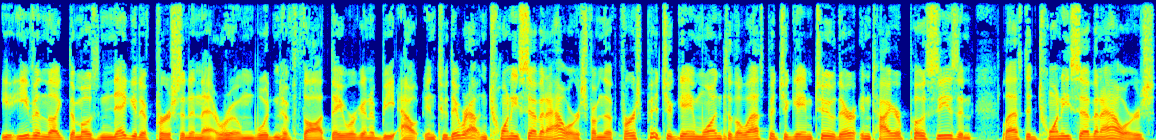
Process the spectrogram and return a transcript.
even like the most negative person in that room wouldn't have thought they were going to be out into. They were out in 27 hours from the first pitch of game one to the last pitch of game two. Their entire postseason lasted 27 hours.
